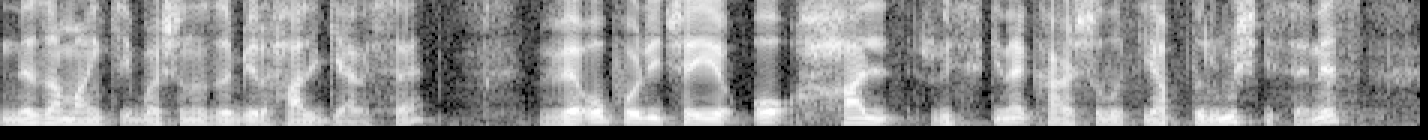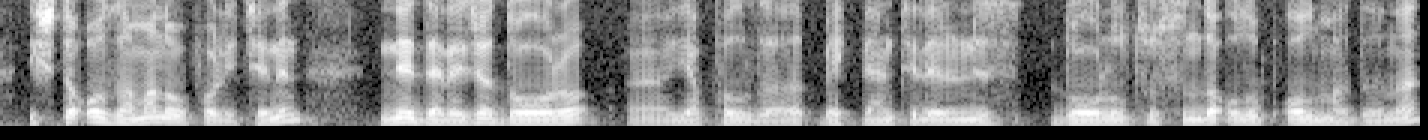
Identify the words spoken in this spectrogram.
ne zamanki başınıza bir hal gelse ve o poliçeyi o hal riskine karşılık yaptırmış iseniz işte o zaman o poliçenin ne derece doğru e, yapıldığı, beklentileriniz doğrultusunda olup olmadığını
